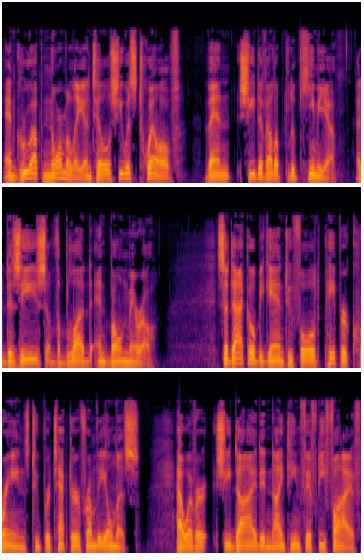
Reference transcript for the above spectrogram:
and grew up normally until she was 12. Then she developed leukemia, a disease of the blood and bone marrow. Sadako began to fold paper cranes to protect her from the illness. However, she died in 1955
